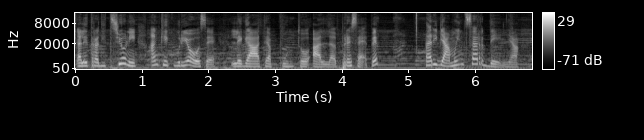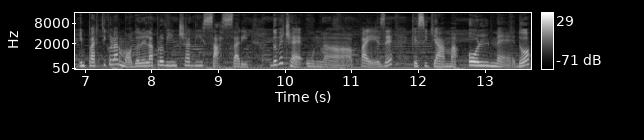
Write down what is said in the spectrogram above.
alle tradizioni anche curiose legate appunto al presepe, arriviamo in Sardegna, in particolar modo nella provincia di Sassari, dove c'è un uh, paese che si chiama Olmedo,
